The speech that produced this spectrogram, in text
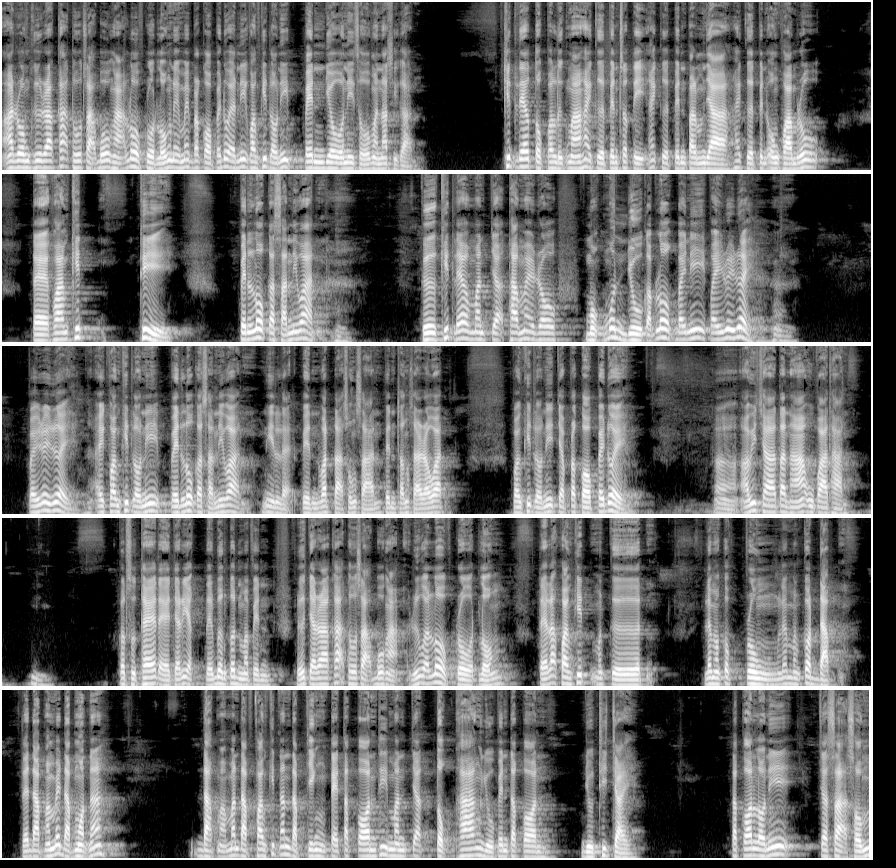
อารมณ์คือราคะโทสะโมหะโลภโกรธหลงเนี่ยไม่ประกอบไปด้วย อันนี้ความคิดเหล่านี้เป็นโยนิโสมนสิการ คิดแล้วตกผลึกมาให้เกิดเป็นสติ ให้เกิดเป็นปัญญา ให้เกิดเป็นองค์ความรู้ แต่ความคิดที่เป็นโลกกสันนิวาสคือคิดแล้วมันจะทำให้เราหมกมุ่นอยู่กับโลกใบนี้ไปเรื่อย ๆ ไปเรื่อยๆ ไอ้ความคิดเหล่านี้เป็นโลกสันนิวาสนี่แหละเป็นวัฏฏะสงสารเป็นสังสารวัฏความคิดเหล่านี้จะประกอบไปด้วยอวิชชาตันหาอุปาทาน ก็สุดแท้แต่จะเรียกแต่เบื้องต้นมาเป็น หรือจะราคะโทสะโมหะ หรือว่าโลภโกรธหลง แต่ละความคิดมันเกิด แล้วมันก็ปรุงแล้วมันก็ดับ แต่ดับมันไม่ดับหมดนะ ดับมันดับความคิดนั้นดับจริง แต่ตะกอนที่มันจะตกค้างอยู่เป็นตะกอนอยู่ที่ใจ ตะกอนเหล่านี้จะสะสม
